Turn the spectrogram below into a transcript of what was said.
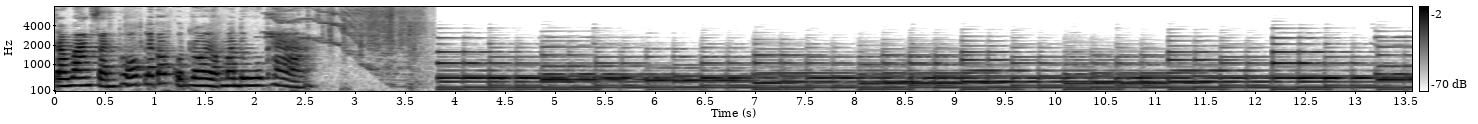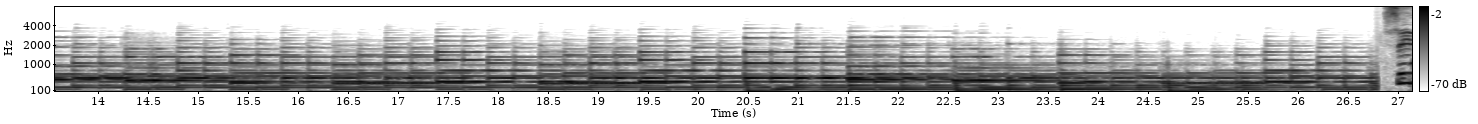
จะวางสันทบแล้วก็กดรอยออกมาดูค่ะ ซึ่ง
